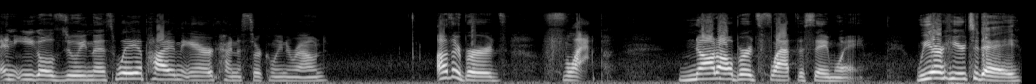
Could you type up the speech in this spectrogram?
and eagles doing this way up high in the air, kind of circling around. Other birds flap. Not all birds flap the same way. We are here today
